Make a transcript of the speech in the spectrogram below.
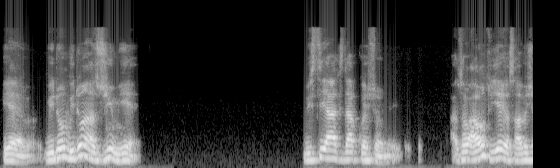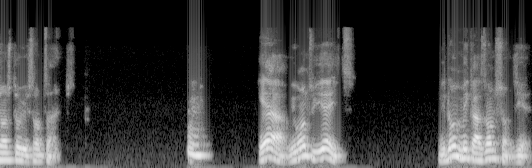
Yeah, we don't we don't assume here. We still ask that question. So I want to hear your salvation story sometimes. Hmm. Yeah, we want to hear it. We don't make assumptions here.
